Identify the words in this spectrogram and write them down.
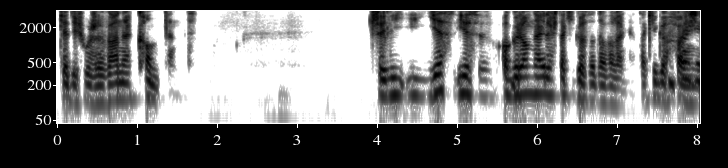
kiedyś używane, content. Czyli jest, jest ogromna ilość takiego zadowolenia, takiego To fajnego.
